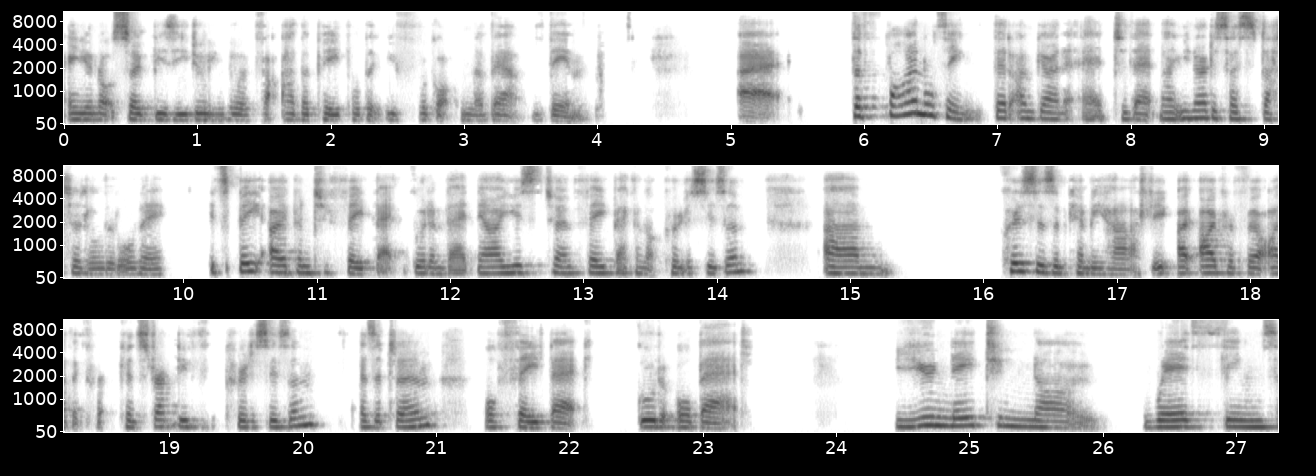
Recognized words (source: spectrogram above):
and you're not so busy doing work for other people that you've forgotten about them. Uh, the final thing that I'm going to add to that, now you notice I stuttered a little there. It's be open to feedback, good and bad. Now I use the term feedback and not criticism. Um, criticism can be harsh. I, I prefer either constructive criticism as a term or feedback, good or bad. You need to know where things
